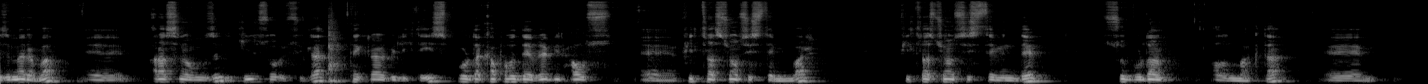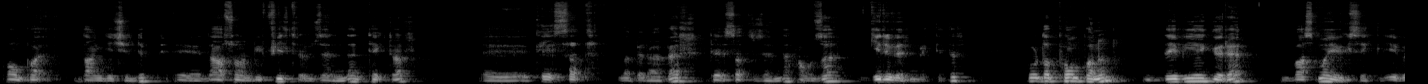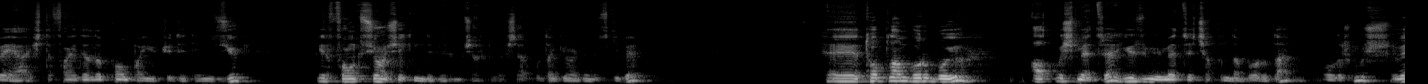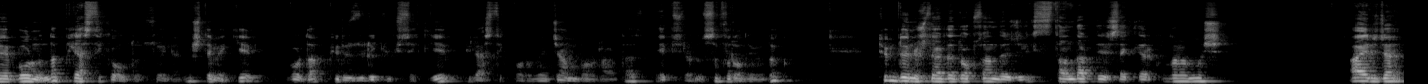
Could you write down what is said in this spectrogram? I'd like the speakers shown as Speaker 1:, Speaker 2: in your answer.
Speaker 1: Herkese merhaba. Ee, ara sınavımızın ikinci sorusuyla tekrar birlikteyiz. Burada kapalı devre bir havuz e, filtrasyon sistemi var. Filtrasyon sisteminde su buradan alınmakta. E, pompadan geçirilip e, daha sonra bir filtre üzerinden tekrar e, tesisatla beraber tesisat üzerinden havuza geri verilmektedir. Burada pompanın debiye göre basma yüksekliği veya işte faydalı pompa yükü dediğimiz yük bir fonksiyon şeklinde verilmiş arkadaşlar. Burada gördüğünüz gibi. Ee, toplam boru boyu 60 metre, 100 milimetre çapında boruda oluşmuş ve borunun da plastik olduğu söylenmiş. Demek ki burada pürüzlülük yüksekliği plastik boru ve cam borularda epsilonu sıfır alıyorduk. Tüm dönüşlerde 90 derecelik standart dirsekler kullanılmış. Ayrıca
